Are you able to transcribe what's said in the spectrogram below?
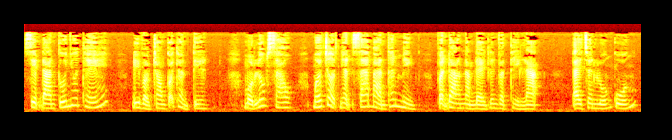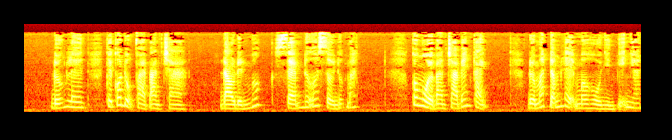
Diệp đàn cứ như thế Đi vào trong cõi thần tiên. Một lúc sau mới chợt nhận ra bản thân mình Vẫn đang nằm đè lên vật thể lạ. Tay chân luống cuống Đứng lên thì có đụng phải bàn trà Đau đến mức xém nữa rơi nước mắt. Cô ngồi ở bàn trà bên cạnh Đôi mắt đẫm lệ mơ hồ nhìn mỹ nhân.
